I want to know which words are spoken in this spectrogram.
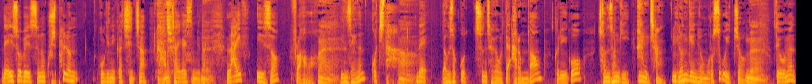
근데 에이스 오브 베이스는 98년 곡이니까 진짜 많은 차이가 있습니다. 네. Life is a flower. 네. 인생은 꽃이다. 아. 근데 여기서 꽃은 제가 볼 때 아름다움 그리고 전성기, 한창 이런 개념으로 쓰고 있죠. 음. 네. 어떻게 보면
